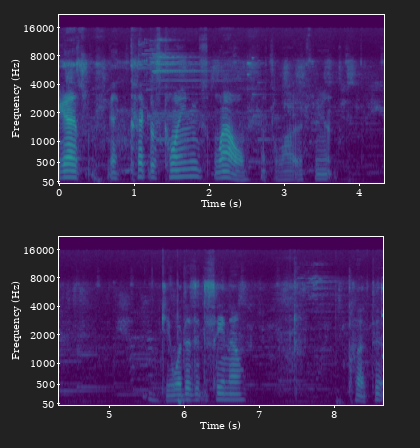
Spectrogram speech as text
guys, collect those coins. Wow, that's a lot of experience. Okay, what does it say now? Collect it.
